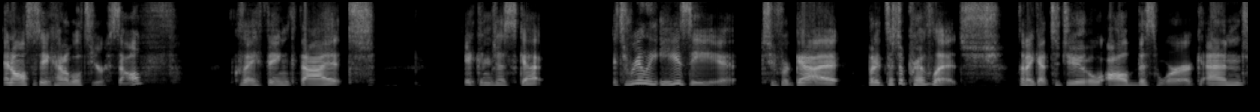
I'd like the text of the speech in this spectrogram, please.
and also stay accountable to yourself because I think that it can just get it's really easy to forget, but it's such a privilege that I get to do all this work. And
